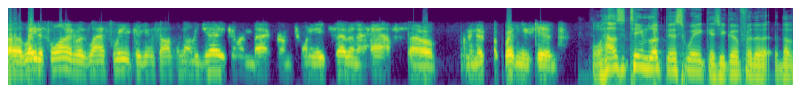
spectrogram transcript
uh, latest one was last week against Austin LBJ, coming back from twenty-eight-seven at half. So, I mean, they're quitting these kids. well, how's the team look this week as you go for the the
